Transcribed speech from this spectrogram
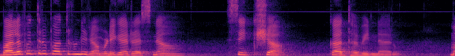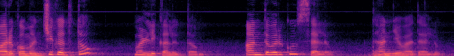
బలభద్రపాత్రుని రమణి గారు రాసిన శిక్ష కథ విన్నారు. మరొక మంచి కథతో మళ్ళీ కలుద్దాం. అంతవరకు సెలవు. ధన్యవాదాలు.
